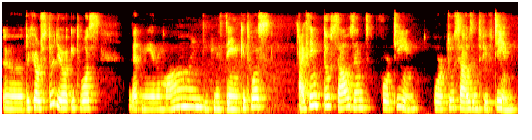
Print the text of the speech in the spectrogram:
to her studio, it was, let me remind, let me think, it was, I think, 2014 or 2015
